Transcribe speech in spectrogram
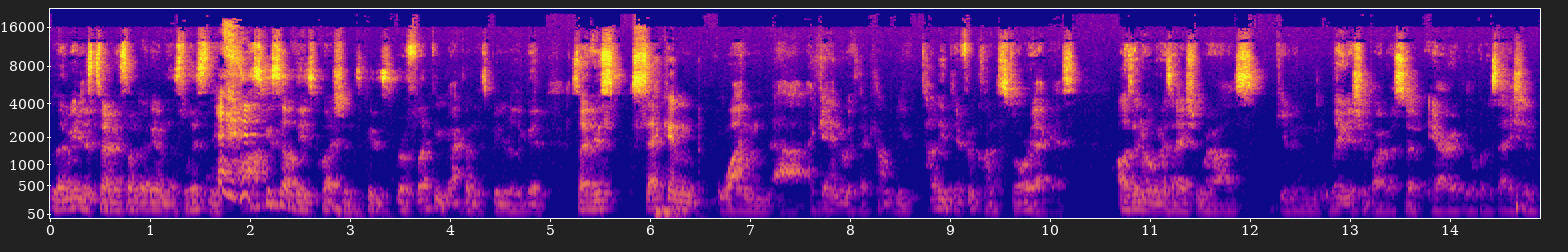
let me just turn this on to anyone that's listening. Ask yourself these questions because reflecting back on it's been really good. So this second one, uh, again with a company, totally different kind of story, I guess. I was in an organization where I was given leadership over a certain area of the organization,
